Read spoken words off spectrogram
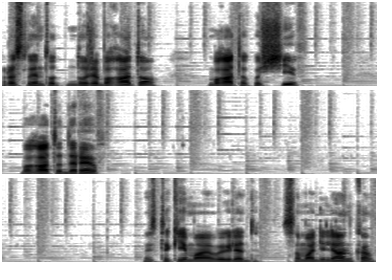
рослин тут дуже багато, багато кущів, багато дерев. Ось такий має вигляд сама ділянка.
